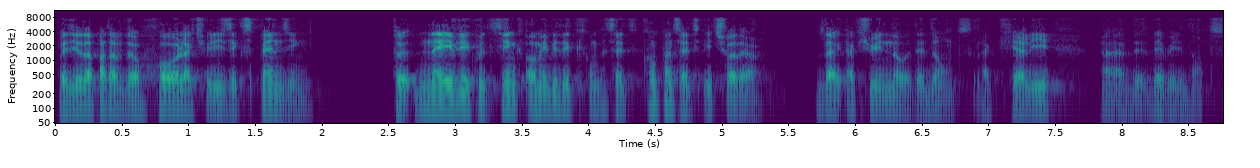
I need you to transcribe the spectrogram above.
but the other part of the hole actually is expanding. So naively could think, oh, maybe they compensate, compensate each other. But actually, no, they don't. Like clearly, uh, they, they, really don't.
